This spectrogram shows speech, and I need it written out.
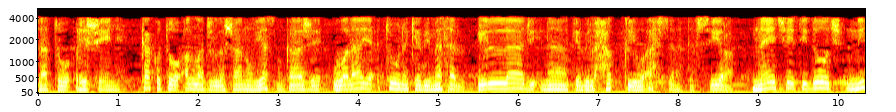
za to rješenje kako to Allah Đelešanu jasno kaže وَلَا يَأْتُونَكَ بِمَثَلْ إِلَّا جِئْنَاكَ بِالْحَقِّ وَأَحْسَنَ تَفْسِيرًا neće ti doći ni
